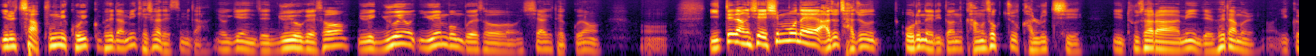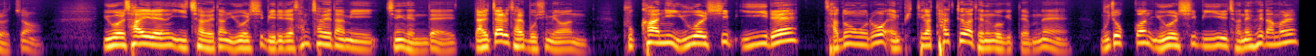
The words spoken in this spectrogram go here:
1차 북미 고위급 회담이 개시가 됐습니다. 여기에 이제 뉴욕에서 뉴욕 유엔, 유엔 본부에서 시작이 됐고요. 어, 이때 당시에 신문에 아주 자주 오르내리던 강석주 갈루치 이 두 사람이 이제 회담을 어, 이끌었죠. 6월 4일에는 2차 회담, 6월 11일에 3차 회담이 진행됐는데 날짜를 잘 보시면 북한이 6월 12일에 자동으로 NPT가 탈퇴가 되는 거기 때문에 무조건 6월 12일 전에 회담을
